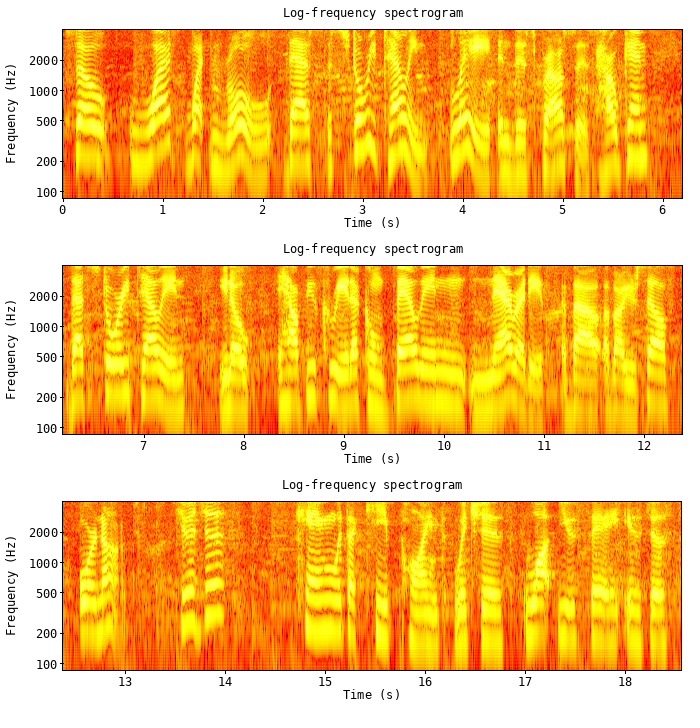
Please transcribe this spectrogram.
So, what what role does storytelling play in this process? How can that storytelling, you know, help you create a compelling narrative about about yourself or not? You just came with a key point, which is what you say is just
